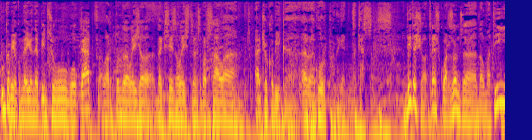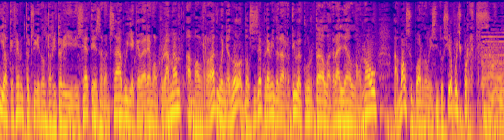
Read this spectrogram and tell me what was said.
un camió, com dèiem, de pinso volcat a la rotonda de l'eix d'accés a l'eix transversal a, a Xocovic a, a Gurb, en aquest cas Dit això, tres quarts d'onze del matí i el que fem tot seguit al territori 17 és avançar. Avui acabarem el programa amb el relat guanyador del sisè Premi de Narrativa Curta, La Gralla, el 9-9, amb el suport de la institució Puigporret.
